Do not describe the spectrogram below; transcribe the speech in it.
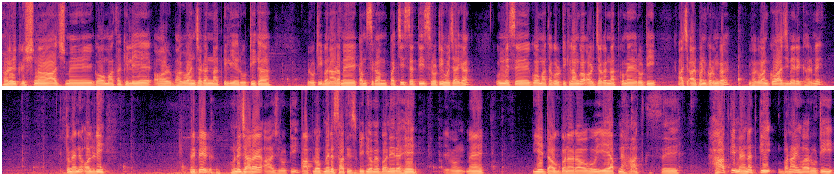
हरे कृष्णा, आज मैं गौ माता के लिए और भगवान जगन्नाथ के लिए रोटी का रोटी बना रहा मैं कम से कम 25 से 30 रोटी हो जाएगा। उनमें से गौ माता को रोटी खिलाऊँगा और जगन्नाथ को मैं रोटी आज अर्पण करूँगा। भगवान को आज मेरे घर में तो मैंने ऑलरेडी प्रिपेयर्ड होने जा रहा है आज रोटी। आप लोग मेरे साथ इस वीडियो में बने रहे एवं मैं ये डाउक बना रहा हूँ। ये अपने हाथ से, हाथ की मेहनत की बनाई हुआ रोटी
